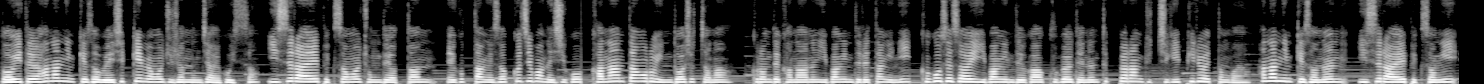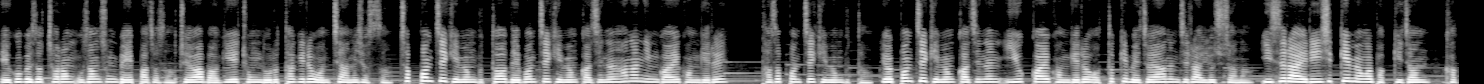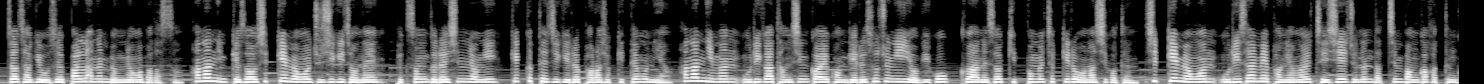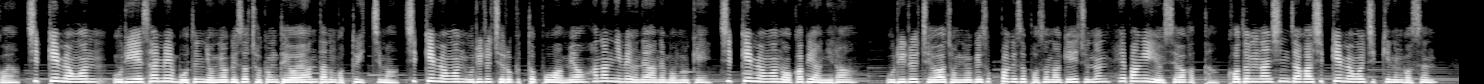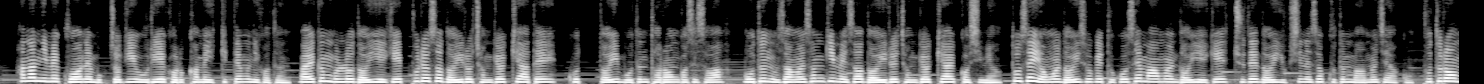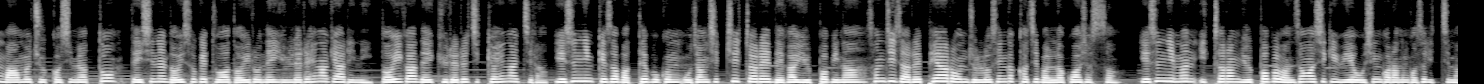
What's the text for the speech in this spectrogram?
너희들 하나님께서 왜 십계명을 주셨는지 알고 있어? 이스라엘 백성을 종되었던 애굽 땅에서 끄집어내시고 가나안 땅으로 인도하셨잖아. 그런데 가나안은 이방인들의 땅이니 그곳에서의 이방인들과 구별되는 특별한 규칙이 필요했던 거야. 하나님께서는 이스라엘 백성이 애굽에서처럼 우상 숭배에 빠져서 죄와 마귀의 종 노릇하기를 원치 않으셨어. 첫 번째 계명부터 네 번째 계명까지는 하나님과의 관계를 다섯 번째 계명부터 열 번째 계명까지는 이웃과의 관계를 어떻게 맺어야 하는지를 알려주잖아. 이스라엘이 십계명을 받기 전 각자 자기 옷을 빨라는 명령을 받았어. 하나님께서 십계명을 주시기 전에 백성들의 심령이 깨끗해지기를 바라셨기 때문이야. 하나님은 우리가 당신과의 관계를 소중히 여기고 그 안에서 기쁨을 찾기를 원하시거든. 십계명은 우리 삶의 방향을 제시해주는 나침반과 같은 거야. 십계명은 우리의 삶의 모든 영역에서 적용되어야 한다는 것도 있지만 십계명은 우리를 죄로부터 보호하며 하나님의 은혜 안에 머물게. 해. 십계명은 억압이 아니 라 우리를 죄와 정욕의 속박에서 벗어나게 해주는 해방의 열쇠와 같아. 거듭난 신자가 십계명을 지키는 것은 하나님의 구원의 목적이 우리의 거룩함에 있기 때문이거든. 맑은 물로 너희에게 뿌려서 너희로 정결케 하되 곧 너희 모든 더러운 것에서와 모든 우상을 섬김에서 너희를 정결케 할 것이며 또 새 영을 너희 속에 두고 새 마음을 너희에게 주되 너희 육신에서 굳은 마음을 제하고 부드러운 마음을 줄 것이며 또 내 신을 너희 속에 두어 너희로 내 율례를 행하게 하리니 너희가 내 규례를 지켜 행할지라. 예수님께서 마태복음 5장 17절에 내가 율법이나 선지자를 폐하러 온 줄로 생각하지 말라고 하셨어. 예수님은 이처럼 율법을 완성하시기 위해 오신 거라는 것을 잊지 마.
